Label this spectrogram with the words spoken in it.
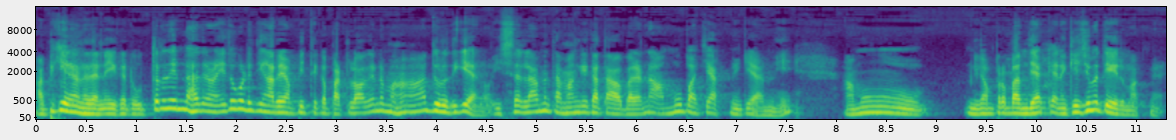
අපි කියනවා දැන් ඒකට උත්තර දෙන්න හදනවා. එතකොට ඉතින් අර අපිත් එක පටලවාගෙන මහා දුරදි කියනවා. ඉස්සල්ලාම තමන්ගේ කතාව බලන්න අම්මු පචයක් නේ කියන්නේ. අමු නිකම් ප්‍රබන්ධයක් කියන කිසිම තේරුමක් නැහැ.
